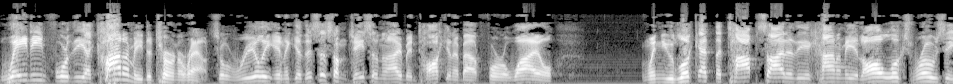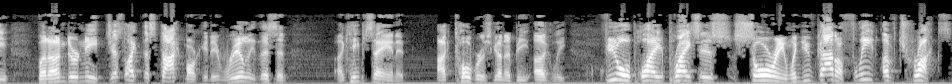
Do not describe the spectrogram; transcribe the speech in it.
waiting for the economy to turn around. So really, and again, this is something Jason and I have been talking about for a while. When you look at the top side of the economy, it all looks rosy, but underneath, just like the stock market, it really, listen, I keep saying it, October is going to be ugly. Fuel prices soaring when you've got a fleet of trucks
